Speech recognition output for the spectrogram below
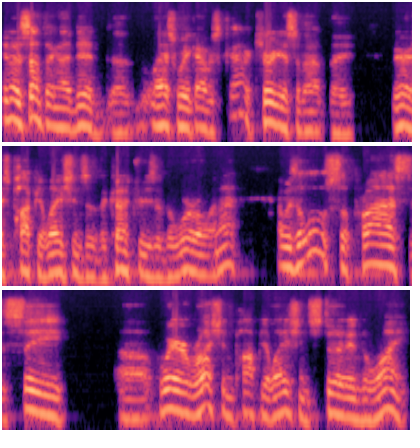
You know, something I did uh, last week, I was kind of curious about the various populations of the countries of the world. And I, I was a little surprised to see uh, where Russian population stood in the rank.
